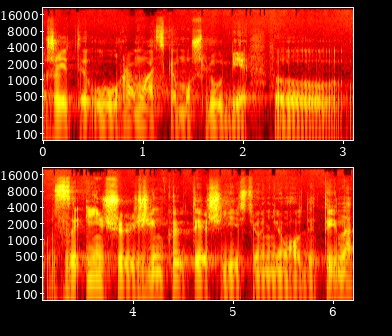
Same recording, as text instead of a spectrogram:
жити у громадському шлюбі з іншою жінкою. Теж є у нього дитина.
